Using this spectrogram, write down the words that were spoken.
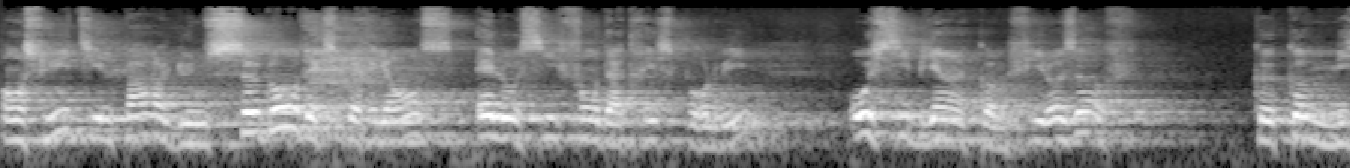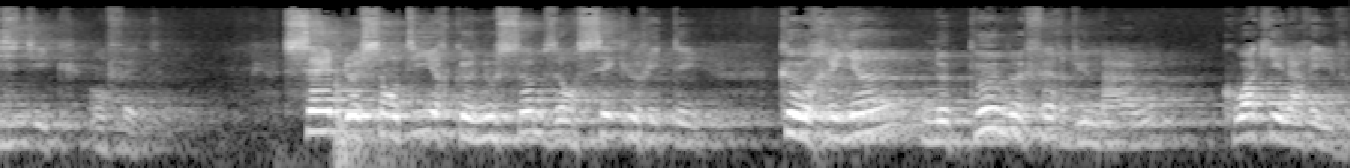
Ensuite, il parle d'une seconde expérience, elle aussi fondatrice pour lui, aussi bien comme philosophe que comme mystique, en fait. Celle de sentir que nous sommes en sécurité, que rien ne peut me faire du mal, quoi qu'il arrive.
